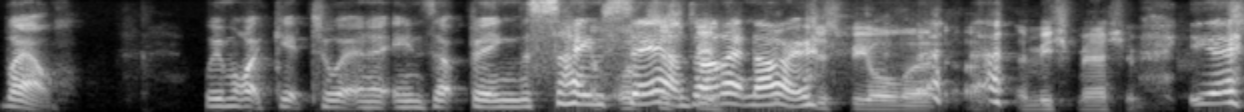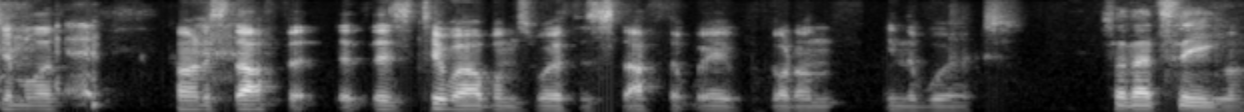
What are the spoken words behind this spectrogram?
well, we might get to it and it ends up being the same It'll just sound. be- I don't know. Just be all a, a, a mishmash of yeah. similar kind of stuff. But there's two albums worth of stuff that we've got on in the works. So that's the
